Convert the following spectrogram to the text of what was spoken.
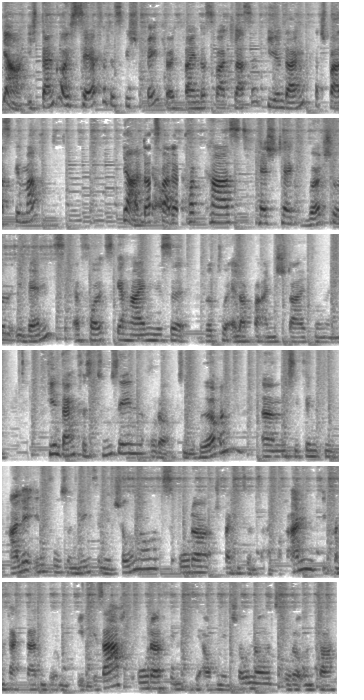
Ja, ich danke euch sehr für das Gespräch, euch rein. Das war klasse. Vielen Dank, hat Spaß gemacht. Ja, das war der Podcast Hashtag Virtual Events, Erfolgsgeheimnisse virtueller Veranstaltungen. Vielen Dank fürs Zusehen oder Zuhören. Ähm, Sie finden alle Infos und Links in den Show Notes oder sprechen Sie uns einfach an. Die Kontaktdaten wurden eben gesagt oder finden Sie auch in den Show Notes oder unter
